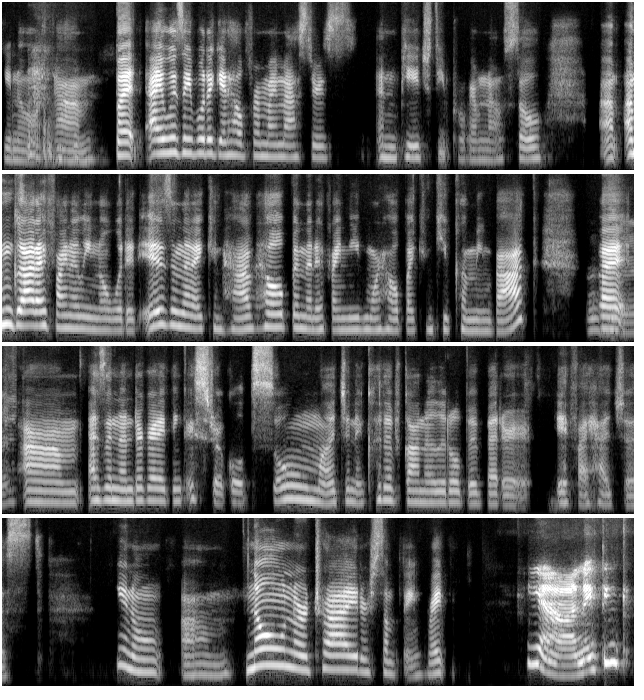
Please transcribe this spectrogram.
you know um but i was able to get help from my master's and phd program now so um, I'm glad I finally know what it is and that I can have help and that if I need more help, I can keep coming back. Mm-hmm. But um, as an undergrad, I think I struggled so much and it could have gone a little bit better if I had just, you know, um, known or tried or something, right? Yeah. And I think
